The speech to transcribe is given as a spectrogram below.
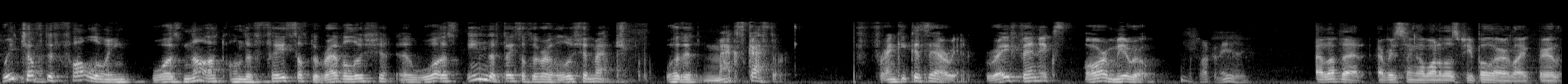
Which of the following was not on the face of the Revolution? Uh, was in the face of the Revolution match? Was it Max Caster, Frankie Kazarian, Rey Fenix, or Miro? It's fucking easy. I love that every single one of those people are like barely.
